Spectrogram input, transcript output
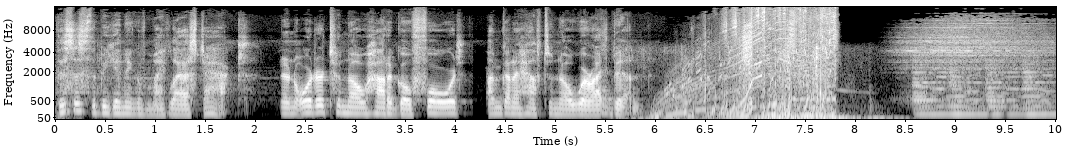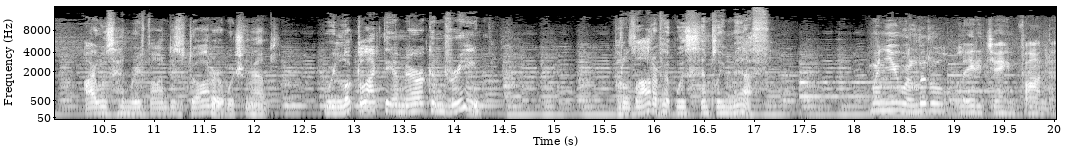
This is the beginning of my last act. In order to know how to go forward, I'm gonna have to know where I've been. I was Henry Fonda's daughter, which meant we looked like the American dream. But a lot of it was simply myth. When you were little Lady Jane Fonda,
